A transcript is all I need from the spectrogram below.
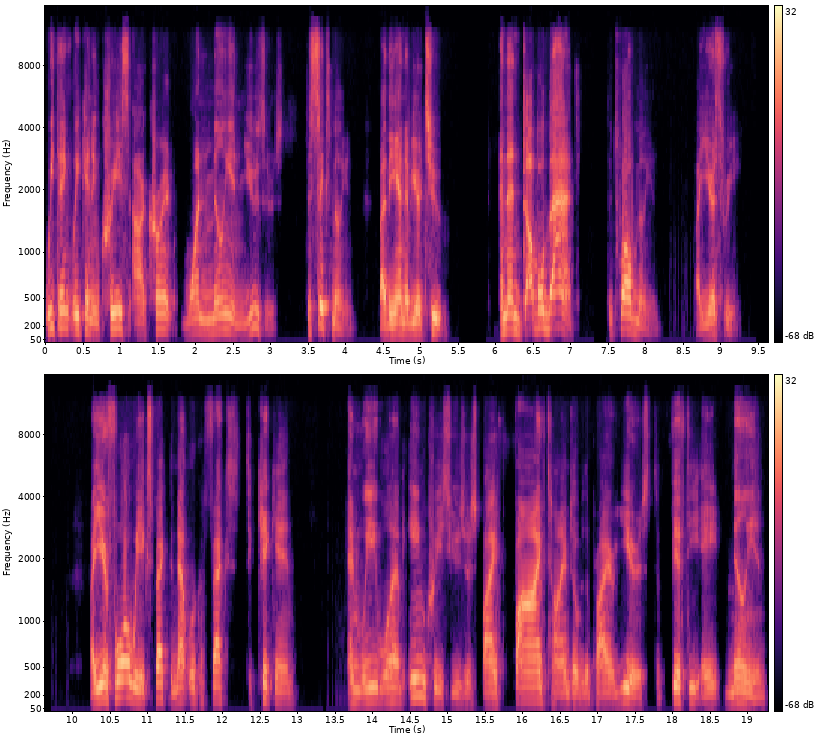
We think we can increase our current 1 million users to 6 million by the end of year two, and then double that to 12 million by year three. By year four, we expect the network effects to kick in, and we will have increased users by five times over the prior years to 58 million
